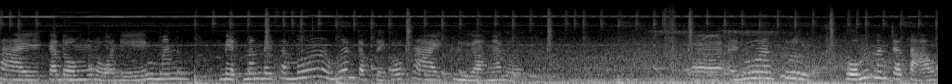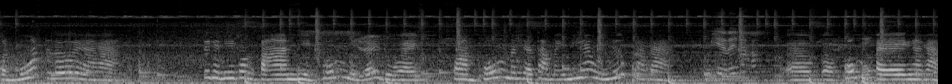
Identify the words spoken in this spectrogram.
ชายกระดงโหลนเองมันเม็ดมันไม่เสมอเหมือนกับแต่ก็ชายเครืองอะลูกเอ่อไอ้นวลคือผมมันจะเต่ากันหมดเลยอะค่ะซึ่งอันนี้ของปลานี่ผมนี่ได้ด้วย ความผมมันจะทำให้เหนี้ยวนึบอะค่ะมีอะไรนะคะ เอ่อเอ่อผมแปลงอะค่ะ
